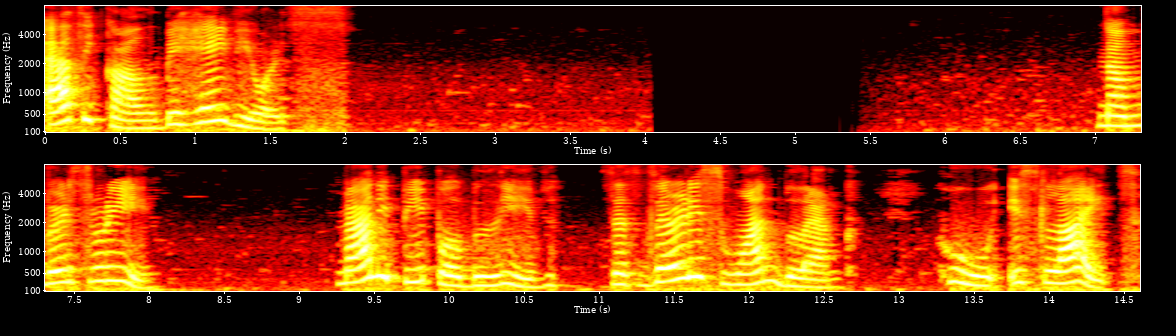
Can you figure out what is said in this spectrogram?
ethical behaviors. Number 3. Many people believe that there is one blank who is light?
